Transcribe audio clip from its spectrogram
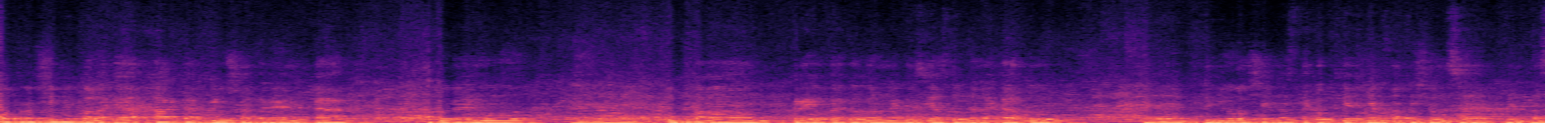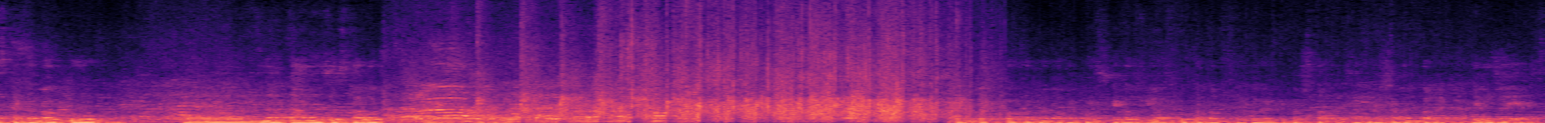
Poprosimy kolegę Arkadiusza Berenka, któremu e, uchwałą Krajowego Wolnego Zjazdu Delegatów e, w dniu 18 kwietnia 2015 roku e, nadane zostało Członkostwo honorowe Polskiego Związku Hodowców Gołębi Pocztowych. Zapraszamy kolegę. Wiem, że jest.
